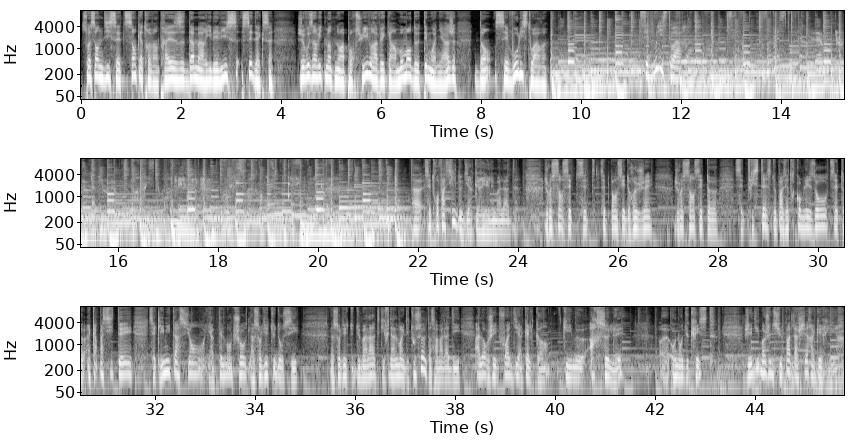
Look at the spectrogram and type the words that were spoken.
77 193 Damary Lélis, CEDEX. Je vous invite maintenant à poursuivre avec un moment de témoignage dans C'est vous l'histoire. C'est vous l'histoire. Euh, c'est trop facile de dire guérir les malades. Je ressens cette, cette, pensée de rejet, je ressens cette, euh, cette tristesse de ne pas être comme les autres, cette incapacité, cette limitation. Il y a tellement de choses, la solitude aussi. La solitude du malade qui finalement il est tout seul dans sa maladie. Alors j'ai une fois dit à quelqu'un qui me harcelait euh, au nom du Christ, j'ai dit, moi je ne suis pas de la chair à guérir.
